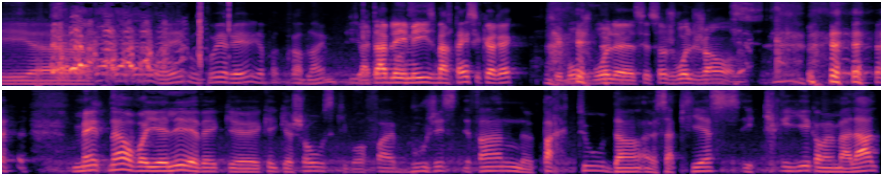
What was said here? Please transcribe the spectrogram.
Et euh, oui, vous pouvez rire, il n'y a pas de problème. Puis, la table est mise, Martin, c'est correct. C'est beau, je vois le, c'est ça, je vois le genre. Maintenant, on va y aller avec euh, quelque chose qui va faire bouger Stéphane partout dans euh, sa pièce et crier comme un malade.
